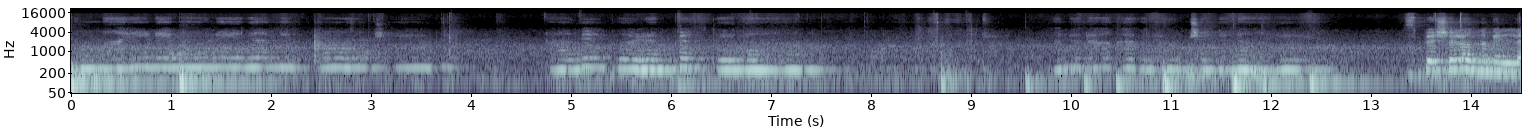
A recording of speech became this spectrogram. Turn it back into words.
സ്പെഷ്യൽ മോളെ ഞാൻ ഇപ്പോൾ ചെയ്ത് ആകെ കുഴപ്പത്തിലാ. അനുരാഗവിലോചനായി. സ്പെഷ്യൽ ഒന്നുമില്ല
